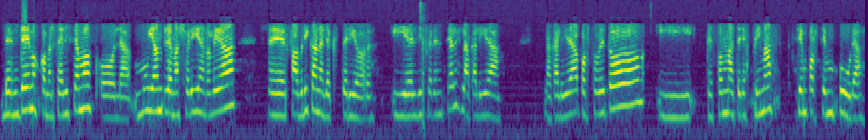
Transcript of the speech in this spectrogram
vendemos, comercializamos, o la muy amplia mayoría en realidad, se fabrica en el exterior. Y el diferencial es la calidad. La calidad por sobre todo y que son materias primas 100% puras.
